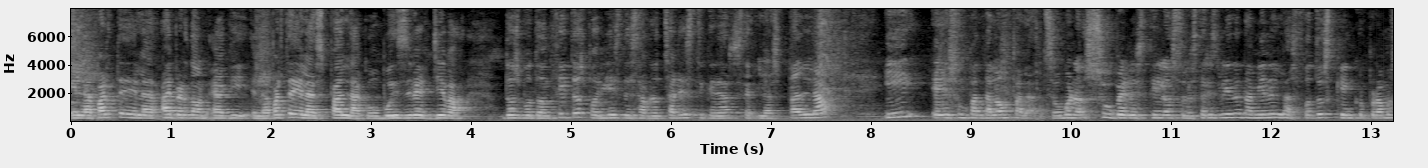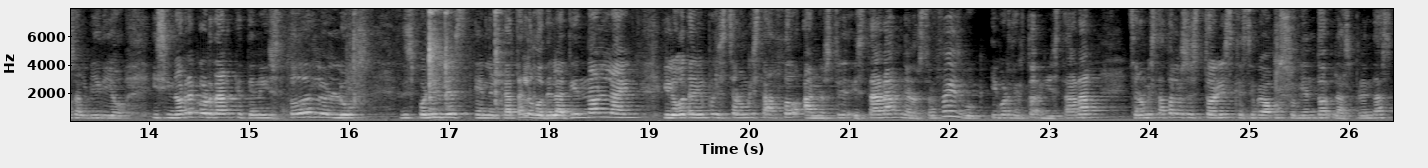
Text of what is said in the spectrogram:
en la parte de la... ay perdón, aquí, en la parte de la espalda, como podéis ver, lleva dos botoncitos, podríais desabrochar este y quedarse la espalda y es un pantalón palacho, bueno, súper estiloso, lo estaréis viendo también en las fotos que incorporamos al vídeo y si no recordar que tenéis todos los looks disponibles en el catálogo de la tienda online y luego también podéis echar un vistazo a nuestro Instagram y a nuestro Facebook. Y por cierto, en Instagram echar un vistazo a los stories que siempre vamos subiendo las prendas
